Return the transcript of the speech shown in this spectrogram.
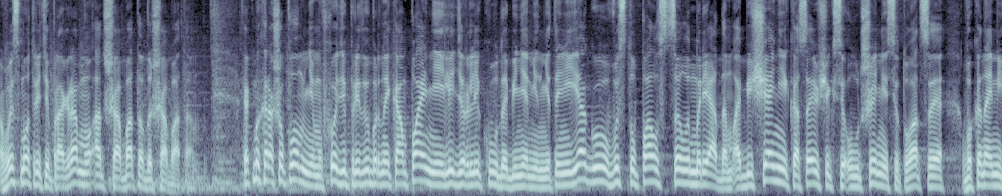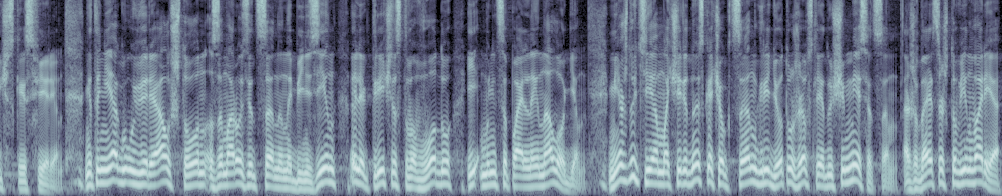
Вы смотрите программу «От шабата до шабата». Как мы хорошо помним, в ходе предвыборной кампании лидер Ликуда Бенямин Нетаньягу выступал с целым рядом обещаний, касающихся улучшения ситуации в экономической сфере. Нетаньягу уверял, что он заморозит цены на бензин, электричество, воду и муниципальные налоги. Между тем, очередной скачок цен грядет уже в следующем месяце. Ожидается, что в январе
